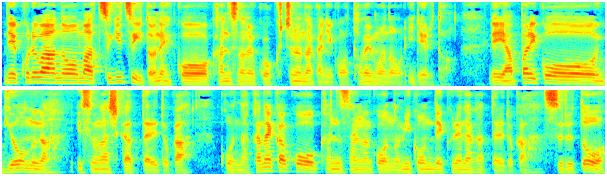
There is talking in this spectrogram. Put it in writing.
で、これはあの、まあ、次々とね、こう、患者さんのこう口の中にこう食べ物を入れると。で、やっぱりこう、業務が忙しかったりとか、こうなかなかこう患者さんがこう飲み込んでくれなかったりとかすると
